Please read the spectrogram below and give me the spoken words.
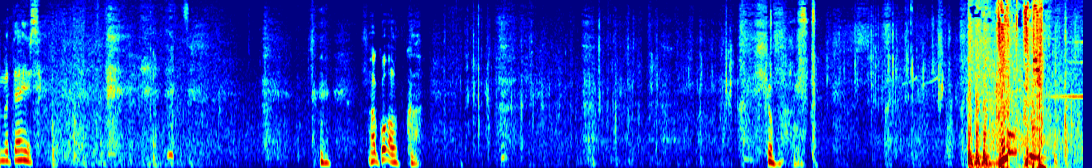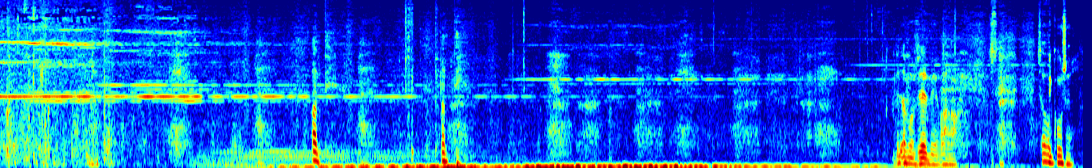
mä teis. Mä oon kuollutkaan. Jumalista. Antti. Antti. Mitä mun silmiin valo? Se, se oli kusella.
